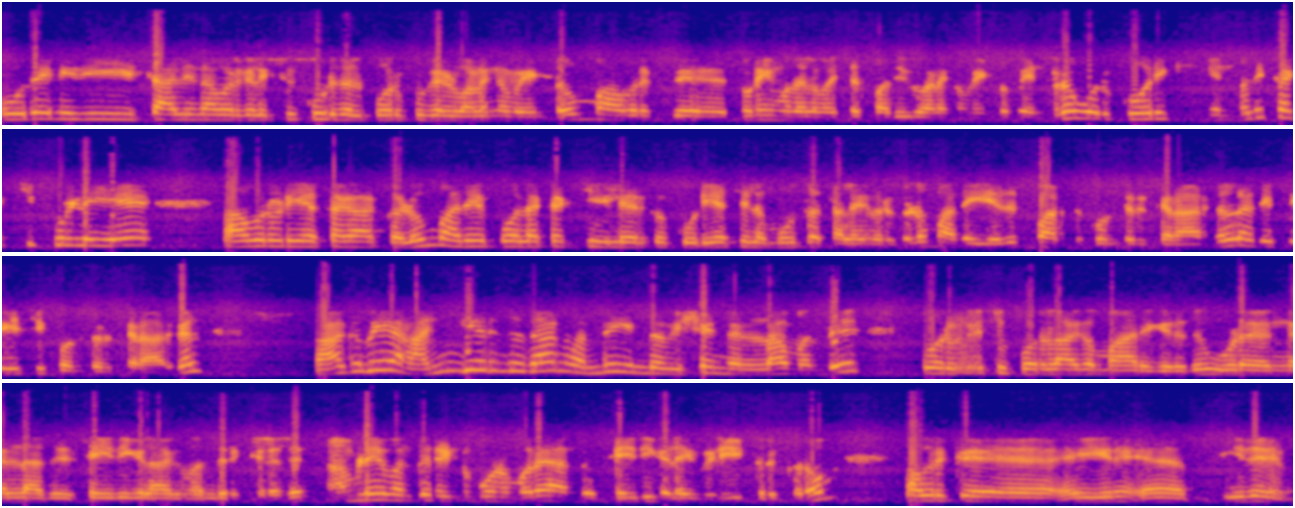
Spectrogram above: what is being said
உதயநிதி ஸ்டாலின் அவர்களுக்கு கூடுதல் பொறுப்புகள் வழங்க வேண்டும். அவருக்கு துணை முதலமைச்சர் பதவி வழங்க வேண்டும் என்ற ஒரு கோரிக்கை என்பது கட்சிக்குள்ளேயே அவருடைய சகாக்களும் அதே போல கட்சியில் இருக்கக்கூடிய சில மூத்த தலைவர்களும் அதை எதிர்பார்த்து கொண்டிருக்கிறார்கள் அதை பேசிக் கொண்டிருக்கிறார்கள். ஆகவே அங்கிருந்துதான் வந்து இந்த விஷயங்கள் எல்லாம் வந்து ஒரு பேச்சு பொருளாக மாறுகிறது. ஊடகங்கள் அது செய்திகளாக வந்திருக்கிறது. நம்மளே வந்து ரெண்டு மூணு முறை அந்த செய்திகளை வெளியிட்டிருக்கிறோம். அவருக்கு இரு- அஹ் இது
